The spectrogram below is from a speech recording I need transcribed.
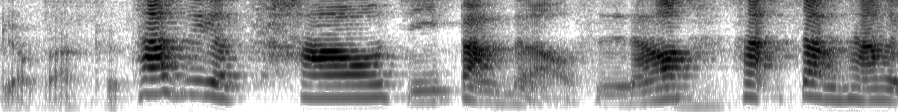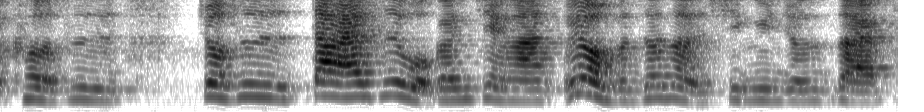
表达课，他是一个超级棒的老师，然后他上他的课是。就是大概是我跟建安，因为我们真的很幸运，就是在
